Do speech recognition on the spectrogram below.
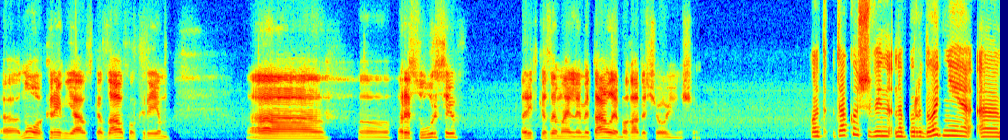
е, Ну, окрім я сказав, окрім ресурсів, рідкоземельні метали багато чого іншого. От також він напередодні, е,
